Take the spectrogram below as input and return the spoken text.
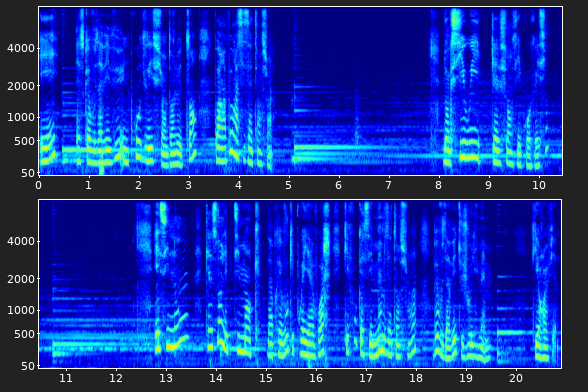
Et est-ce que vous avez vu une progression dans le temps par rapport à ces intentions-là? Donc, si oui, quelles sont ces progressions? Et sinon, quels sont les petits manques, d'après vous, qui pourrait y avoir, qui font que ces mêmes intentions, ben, vous avez toujours les mêmes qui reviennent?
